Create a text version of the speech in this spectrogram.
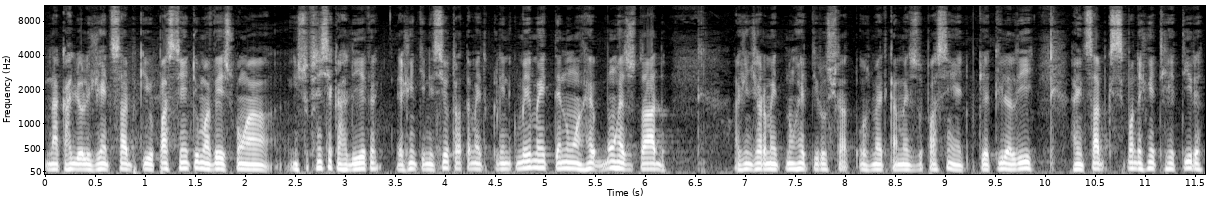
na cardiologia a gente sabe que o paciente uma vez com a insuficiência cardíaca, a gente inicia o tratamento clínico, mesmo a tendo um bom resultado, a gente geralmente não retira os, os medicamentos do paciente, porque aquilo ali, a gente sabe que quando a gente retira,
